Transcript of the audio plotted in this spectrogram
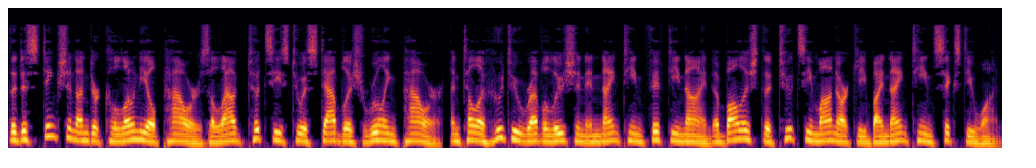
The distinction under colonial powers allowed Tutsis to establish ruling power, until a Hutu revolution in 1959 abolished the Tutsi monarchy by 1961.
